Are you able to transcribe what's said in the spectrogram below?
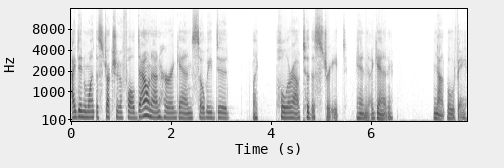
I didn't want the structure to fall down on her again. So we did like pull her out to the street and again, not moving.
